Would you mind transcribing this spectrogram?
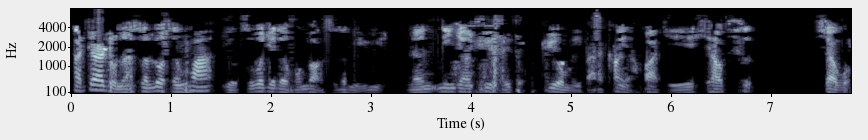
那第二种呢是洛神花，有植物界的红宝石的美誉，能宁降去水肿，具有美白、抗氧化及消刺效果。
